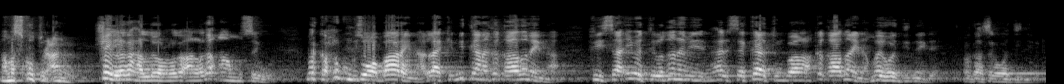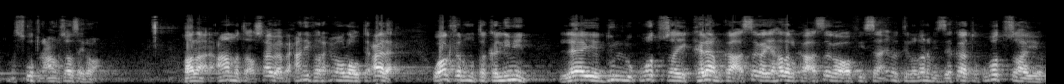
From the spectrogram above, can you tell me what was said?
maskuutun canhu shay laga hadlay aan laga aamusay wey marka xukunkiisa waa baaraynaa laakiin midkaanaan ka qaadanaynaa fii saa'imati اlghanami sakaatun baan ka qaadanayna may waa diidnay asaga waa diidnay maskuutun canhu saasay rabaan qaala caamata asxaabi abi xaniifa raximah llahu tacaala wa agar mutakalimiin laa yadullu kuma tusahayo kalaamka asaga iyo hadalka asaga oo fii saa'imati lqanmi zakaatu kuma tusahayo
